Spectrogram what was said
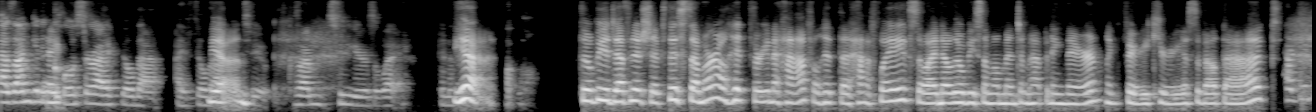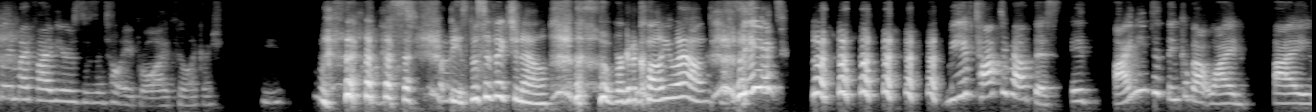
As I'm getting Like- closer, I feel that I feel that Yeah. too. Because I'm two years away. Yeah. There'll be a definite shift this summer. I'll hit three and a half. I'll hit the halfway. So I know there'll be some momentum happening there. Like, very curious about that. technically my five years is until April. I feel like I should be. specific, Janelle. We're going to call you out. See it? We've talked about this. It I need to think about why I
